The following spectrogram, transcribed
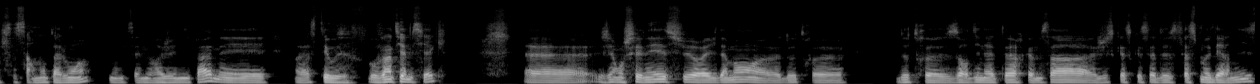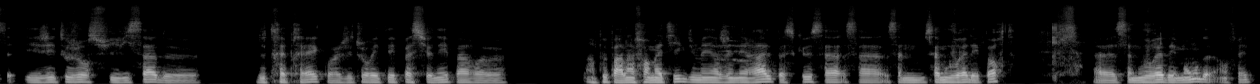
ça, remonte à loin, donc ça ne rajeunit pas. Mais voilà, c'était au XXe siècle. Euh, j'ai enchaîné sur évidemment d'autres d'autres ordinateurs comme ça jusqu'à ce que ça, ça se modernise. Et j'ai toujours suivi ça de, de très près. J'ai toujours été passionné par un peu par l'informatique d'une manière générale parce que ça, ça, ça, m'ouvrait des portes, euh, ça m'ouvrait des mondes en fait,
